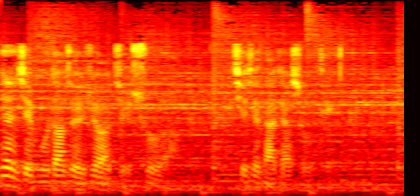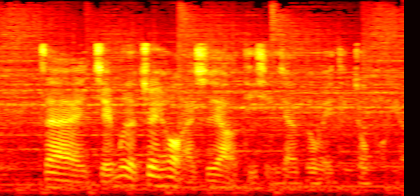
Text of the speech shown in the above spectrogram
今天的节目到这里就要结束了，谢谢大家收听。在节目的最后，还是要提醒一下各位听众朋友，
